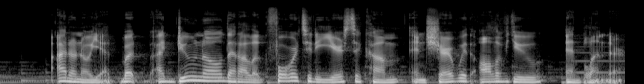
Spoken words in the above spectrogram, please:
I don't know yet, but I do know that I look forward to the years to come and share with all of you and Blender.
